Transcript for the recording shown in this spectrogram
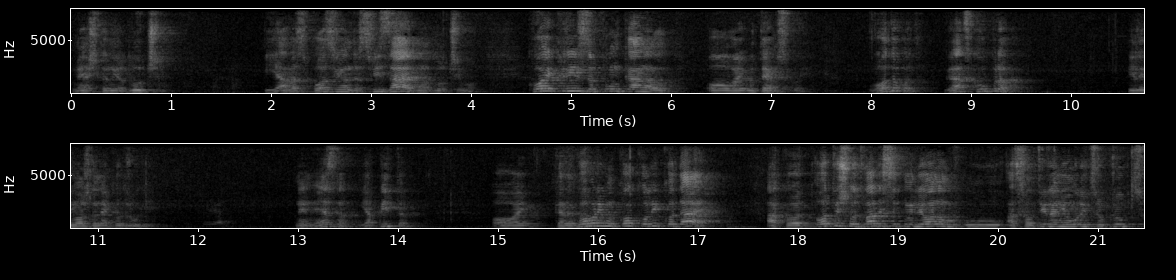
meštani odluče. I ja vas pozivam da svi zajedno odlučimo. Ko je kriv za pun kanal ovaj, u Temskoj? Vodovod? Gradska uprava? Ili možda neko drugi? Ne, ne znam, ja pitam. Ovaj, kada govorimo ko koliko daje, ako je otišlo 20 miliona u, u asfaltiranje ulice u Krupcu,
